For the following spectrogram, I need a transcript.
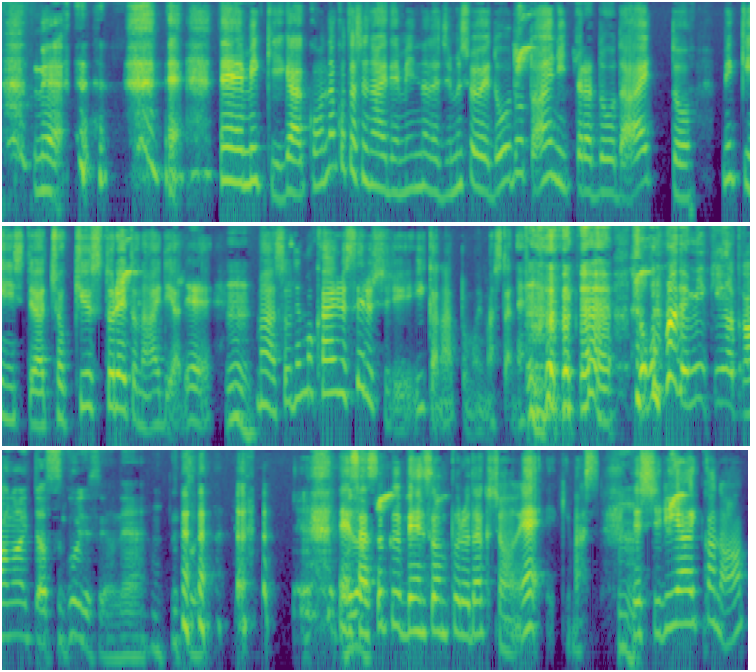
ね。ね、でミッキーがこんなことしないでみんなで事務所へ堂々と会いに行ったらどうだいとミッキーにしては直球ストレートなアイディアでうん。まあそれでも帰るせるしいいかなと思いましたね。そこまでミッキーが考えたらすごいですよね。で早速ベンソンプロダクションへ行きます。うんで知り合いかなっ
